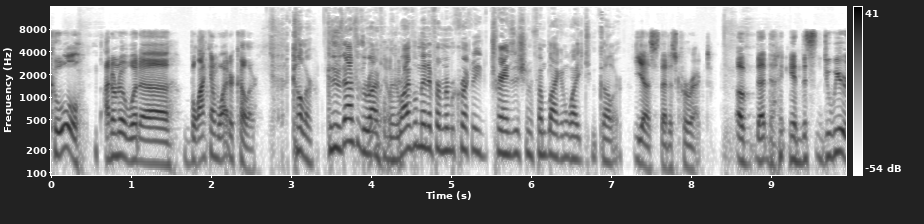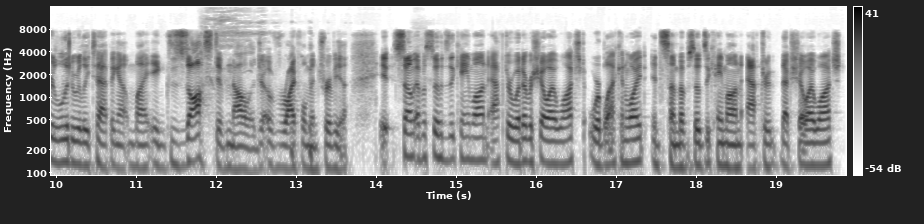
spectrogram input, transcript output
Cool. I don't know what uh black and white or color. Color. Because it was after the Rifleman. Okay. The Rifleman, if I remember correctly, transitioned from black and white to color. Yes, that is correct. Of that, that and this do we are literally tapping out my exhaustive knowledge of rifleman trivia. It, some episodes that came on after whatever show I watched were black and white, and some episodes that came on after that show I watched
